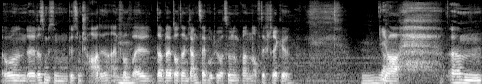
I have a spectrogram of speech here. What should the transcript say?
Und äh, das ist ein bisschen, ein bisschen schade einfach, Mhm. weil da bleibt auch deine Langzeitmotivation irgendwann auf der Strecke. Ja. Ähm,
